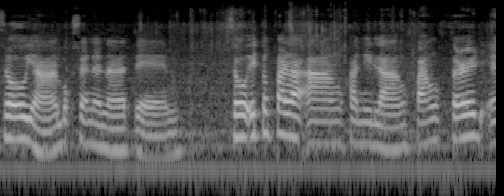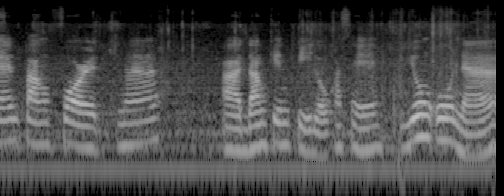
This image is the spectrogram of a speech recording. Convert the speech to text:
So, yan. Buksan na natin. So, ito pala ang kanilang pang third and pang fourth na uh, Dunkin' Pillow. Kasi, yung una,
